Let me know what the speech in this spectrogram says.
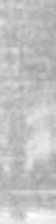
To be.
